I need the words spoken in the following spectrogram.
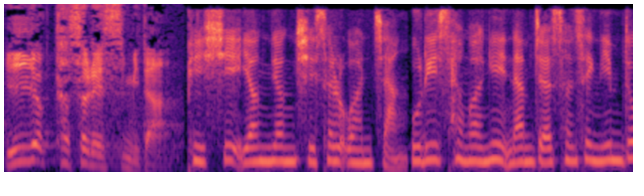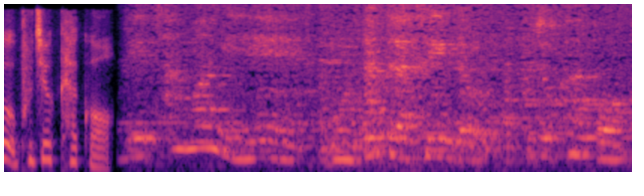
인력 탓을 했습니다. BC 영영시설 원장 우리 상황이 남자 선생님도 부족하고 우리 상황이 뭐 남자 선생님도 부족하고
